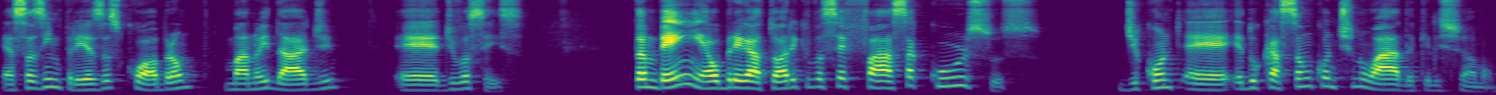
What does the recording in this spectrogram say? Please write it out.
essas empresas cobram uma anuidade é, de vocês. Também é obrigatório que você faça cursos de é, educação continuada, que eles chamam.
